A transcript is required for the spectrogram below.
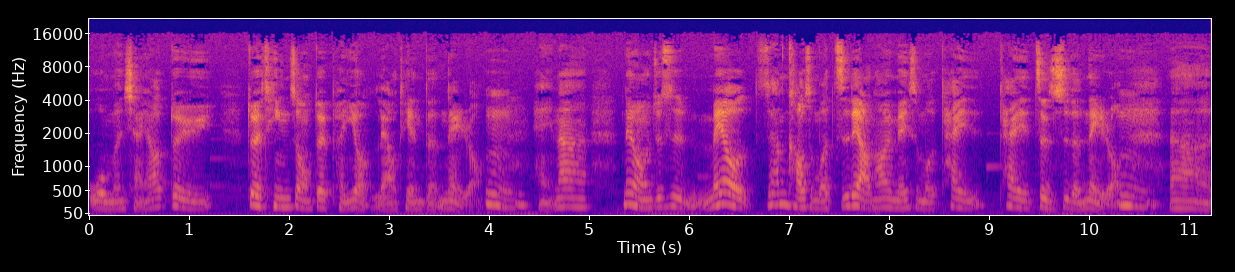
我们想要对于对听众、对朋友聊天的内容，嗯，嘿，那内容就是没有参考什么资料，然后也没什么太太正式的内容，嗯，呃，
